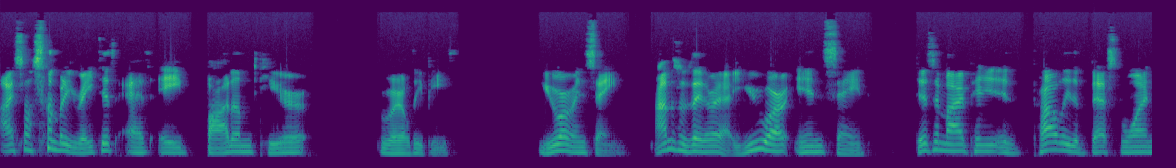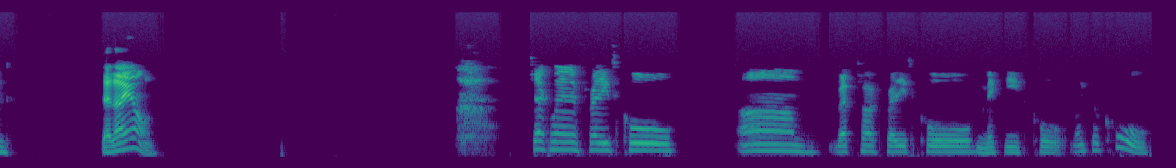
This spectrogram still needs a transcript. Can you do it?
I saw somebody rate this as a bottom tier royalty piece. You are insane. I'm just to say that You are insane. This, in my opinion, is probably the best one that I own. Jack Lantern Freddy's cool. Um, Reptar Freddy's cool. Mickey's cool. Like, they're cool.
